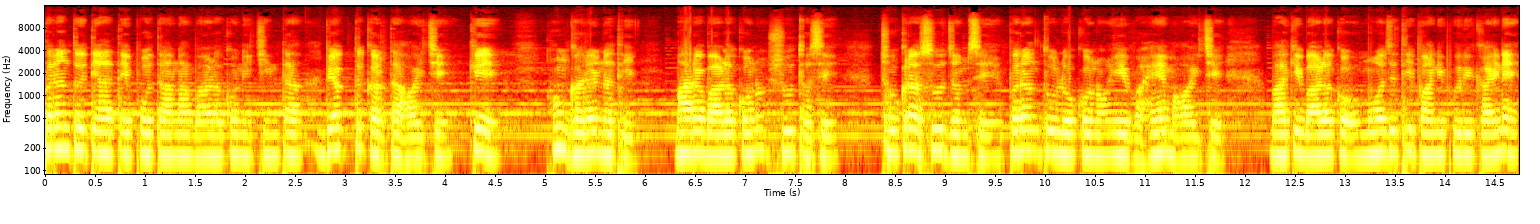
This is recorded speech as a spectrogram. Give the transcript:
પરંતુ ત્યાં તે પોતાના બાળકોની ચિંતા વ્યક્ત કરતા હોય છે કે હું ઘરે નથી, મારા બાળકોનું શું થશે? છોકરા શું જમશે? પરંતુ લોકોનો એ વહેમ હોય છે. બાકી બાળકો મોજથી પાણીપુરી ખાઈને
